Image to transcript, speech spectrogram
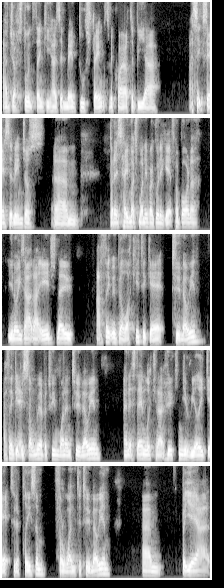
I just don't think he has the mental strength required to be a, a success at Rangers. Um, but it's how much money we're going to get for Borna. You know, he's at that age now. I think we'd be lucky to get two million. I think it'd yeah. be somewhere between one and two million. And it's then looking at who can you really get to replace him for one to two million. Um, but yeah,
